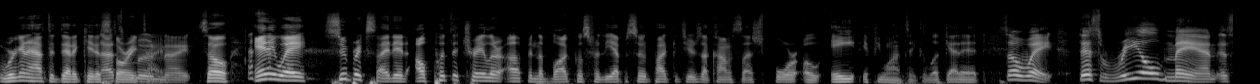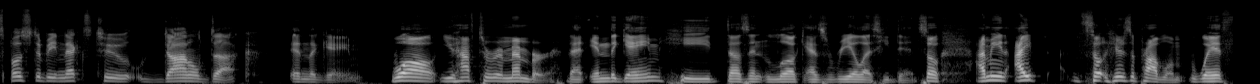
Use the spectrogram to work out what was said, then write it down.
we're gonna have to dedicate a That's story Moon time. Knight. So anyway, super excited. I'll put the trailer up in the blog post for the episode, podcateers.com slash 408 if you want to take a look at it. So wait, this real man is supposed to be next to Donald Duck in the game. Well, you have to remember that in the game he doesn't look as real as he did. So I mean I so here's the problem with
